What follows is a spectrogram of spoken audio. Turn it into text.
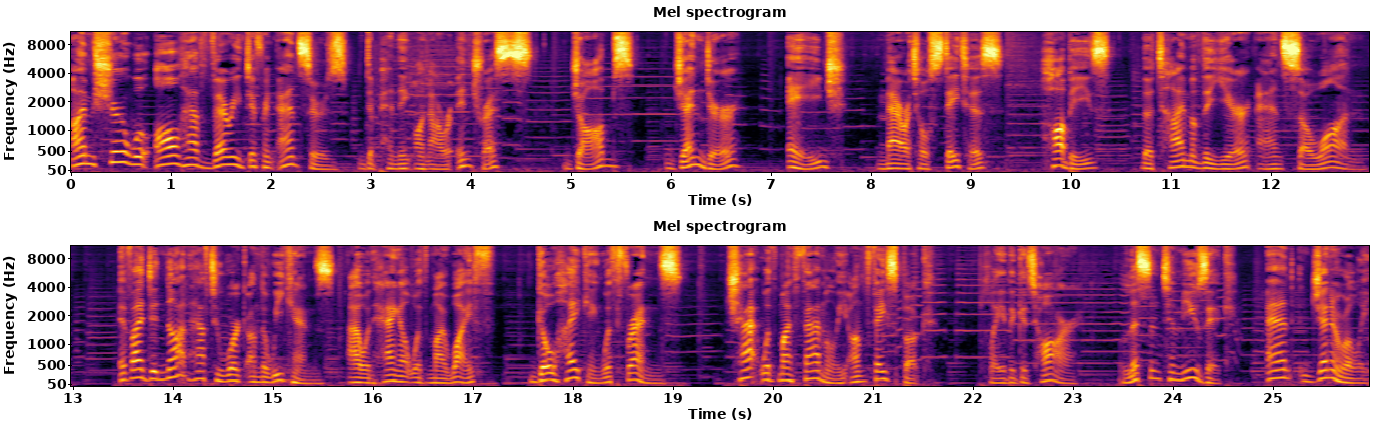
I'm sure we'll all have very different answers depending on our interests, jobs, gender, age, marital status, hobbies, the time of the year, and so on. If I did not have to work on the weekends, I would hang out with my wife, go hiking with friends, chat with my family on Facebook, play the guitar, listen to music, and generally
